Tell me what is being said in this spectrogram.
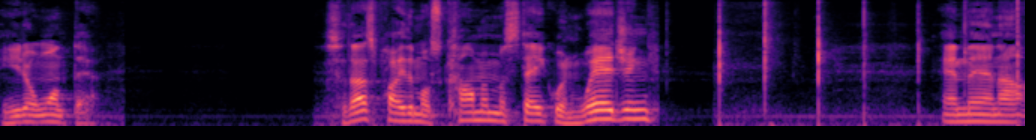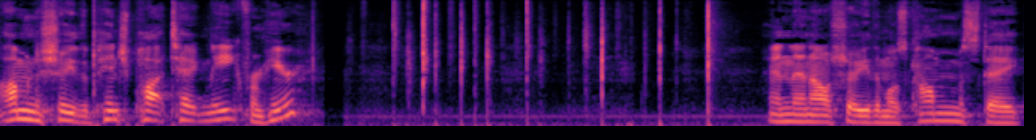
And you don't want that. So that's probably the most common mistake when wedging. And then uh, I'm going to show you the pinch pot technique from here. And then I'll show you the most common mistake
